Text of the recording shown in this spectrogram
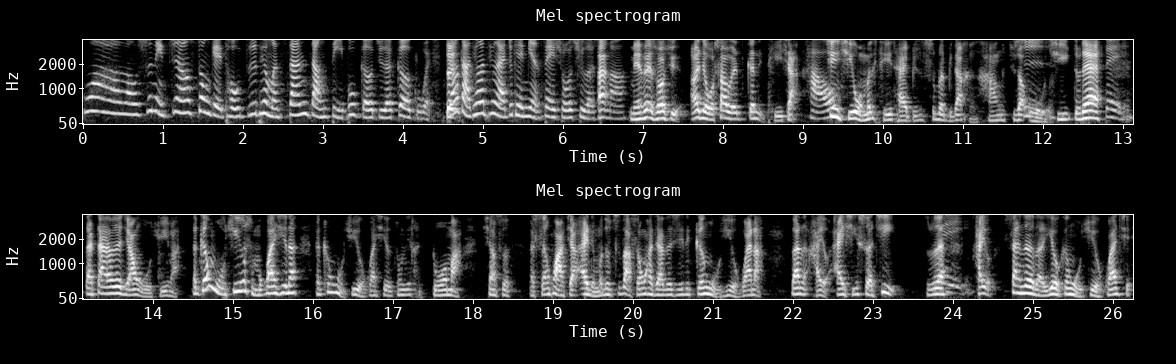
哇，老师，你居然要送给投资朋友们三档底部格局的个股，哎，只要打电话进来就可以免费索取了，是吗？啊，免费索取，而且我稍微跟你提一下，好，近期我们的题材不是是不是比较很夯，就叫五 G，对不对？对。那大家都在讲五 G 嘛，那跟五 G 有什么关系呢？那跟五 G 有关系的东西很多嘛，像是呃砷化家，哎，你们都知道生化家这些跟五 G 有关的，当然还有 IC 设计。是不是？还有散热的又跟五 G 有关系，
